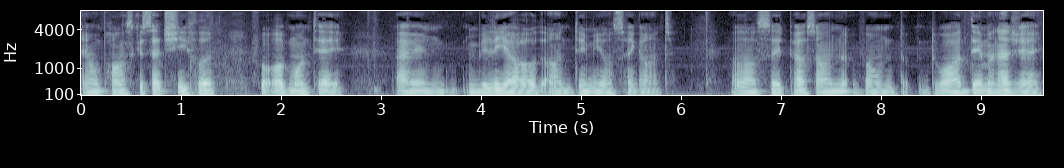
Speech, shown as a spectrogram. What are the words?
et on pense que cette chiffre va augmenter à un milliard en 2050. Alors ces personnes vont devoir déménager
